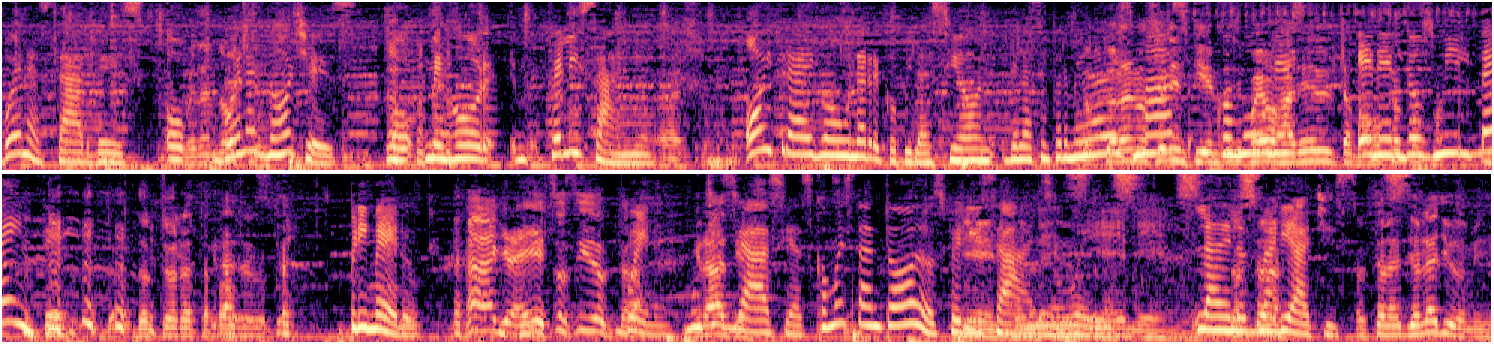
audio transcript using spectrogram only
Buenas tardes, o Buenas buenas noches. o mejor, feliz año. Hoy traigo una recopilación de las enfermedades Doctora, no se le más entiende, ¿se puede comunes bajar el en el por favor? 2020. Doctora. Gracias, doctor. Primero, Eso sí, doctora. bueno, muchas gracias. ¿Cómo están todos? Feliz Bien, año, bien, bueno. bien, bien. La de los Doctora, mariachis. Doctora, yo le ayudo, mire.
